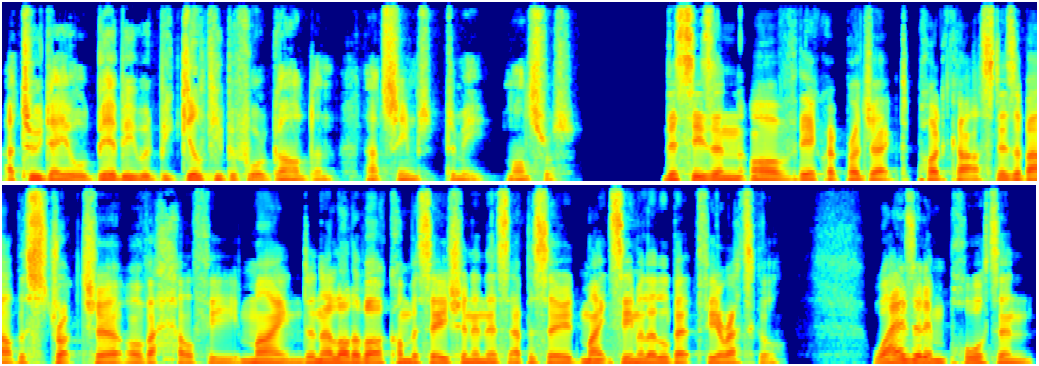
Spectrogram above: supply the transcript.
a two day old baby would be guilty before God, and that seems to me monstrous. This season of the Equip Project podcast is about the structure of a healthy mind, and a lot of our conversation in this episode might seem a little bit theoretical. Why is it important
